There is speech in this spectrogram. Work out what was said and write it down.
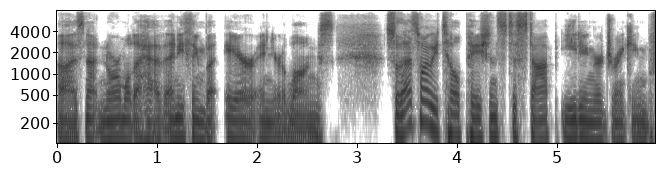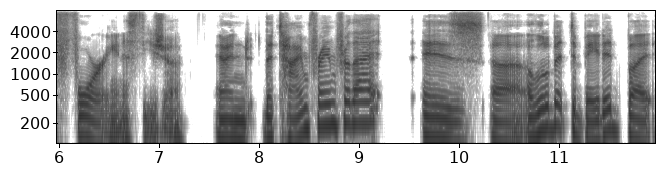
Uh, it's not normal to have anything but air in your lungs. So that's why we tell patients to stop eating or drinking before anesthesia. And the time frame for that is uh, a little bit debated, but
